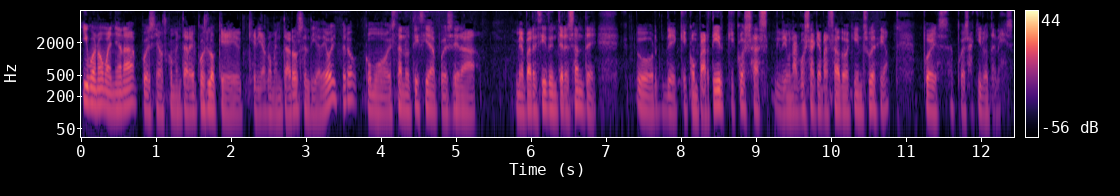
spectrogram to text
Y bueno, mañana pues ya os comentaré pues lo que quería comentaros el día de hoy, pero como esta noticia pues era me ha parecido interesante por de que compartir qué cosas de una cosa que ha pasado aquí en Suecia, pues pues aquí lo tenéis.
